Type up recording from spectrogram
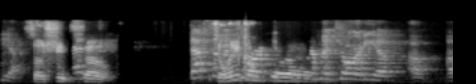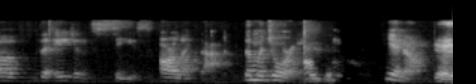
Yeah. So shoot, so that's the so majority, when it comes to, uh, the majority of, of, of the agencies are like that. The majority. Okay. You know. Yeah,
